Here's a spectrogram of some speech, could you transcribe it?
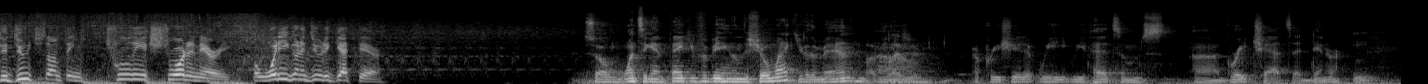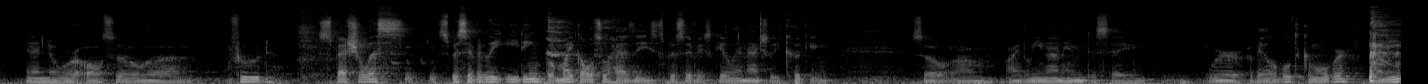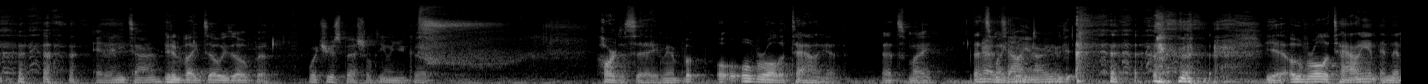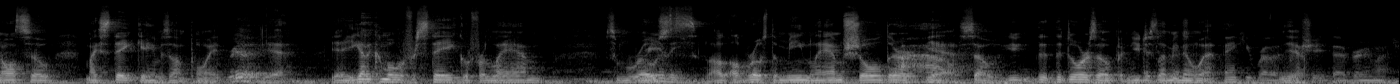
to do something truly extraordinary. But what are you going to do to get there? So once again, thank you for being on the show, Mike. You're the man. My pleasure. Um, appreciate it. We we've had some uh, great chats at dinner, mm. and I know we're also uh, food specialists, specifically eating. But Mike also has a specific skill in actually cooking. So um, I lean on him to say we're available to come over and eat at any time. Invite's always open. What's your specialty when you cook? hard to say, man. But overall, Italian. That's my. That's my Italian, are you? yeah, overall Italian, and then also my steak game is on point. Really? Yeah, yeah. You got to come over for steak or for lamb, some roasts. Really? I'll, I'll, roast a mean lamb shoulder. Wow. Yeah. So you, the the door's open. You just let me know when. Thank you, brother. Yeah. Appreciate that very much.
